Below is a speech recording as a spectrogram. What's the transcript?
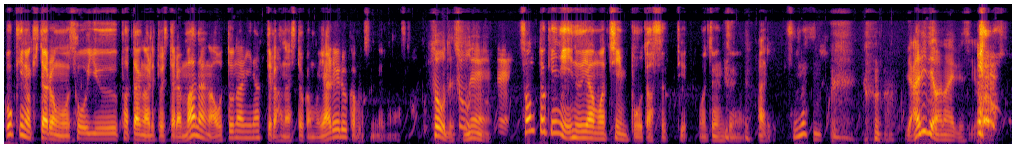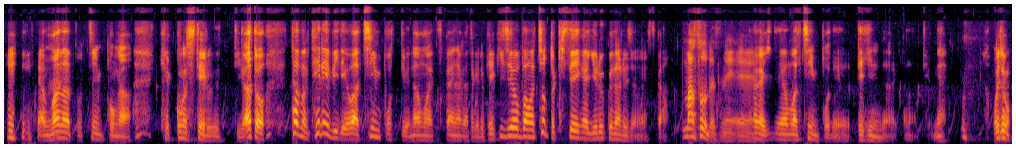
五期の鬼太郎もそういうパターンがあるとしたら、マナが大人になってる話とかもやれるかもしれないじゃないですか。そうですね。その時に犬山チンポを出すっていうのも全然ありですね。いやありではないですよ。いやマナとチンポが結婚してるっていう。あと、多分テレビではチンポっていう名前使えなかったけど、劇場版はちょっと規制が緩くなるじゃないですか。まあ、そうですね。えだから犬山チンポでできるんじゃないかなっていうね。俺でも、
